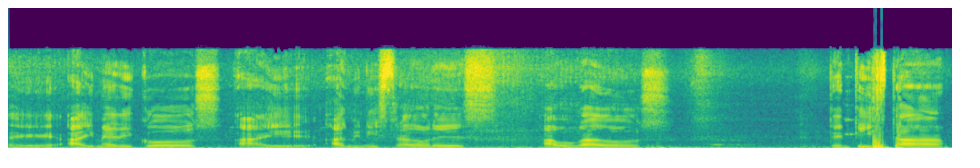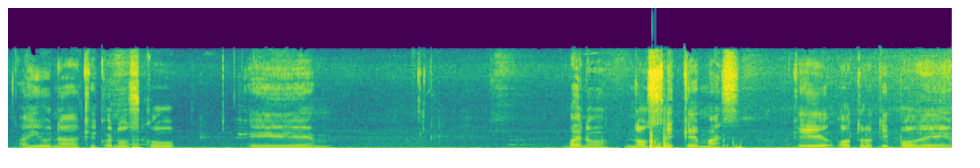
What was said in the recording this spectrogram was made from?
eh, hay médicos, hay administradores, abogados, dentista, hay una que conozco, eh, bueno, no sé qué más, qué otro tipo de...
